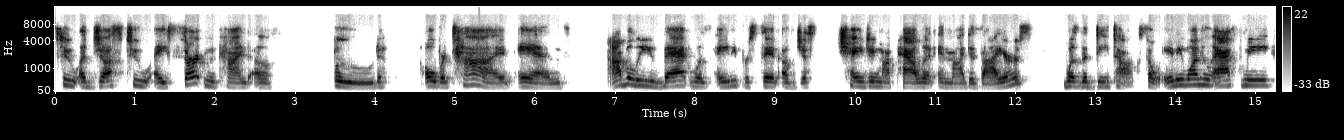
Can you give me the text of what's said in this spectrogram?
to adjust to a certain kind of food over time. And I believe that was 80% of just changing my palate and my desires was the detox. So anyone who asked me,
